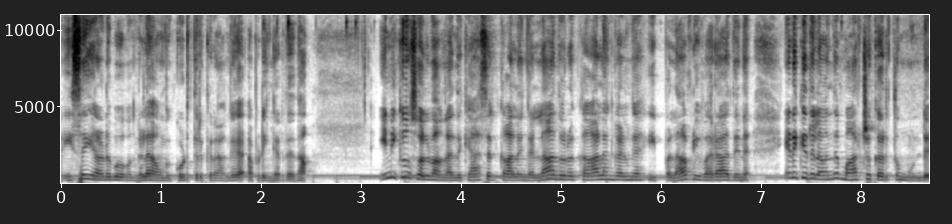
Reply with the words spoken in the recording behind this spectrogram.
இசை அனுபவங்களை அவங்க கொடுத்துருக்குறாங்க அப்படிங்கிறது தான் இன்றைக்கும் சொல்லுவாங்க அந்த கேசட் காலங்கள்லாம் அதோட காலங்கள்ங்க இப்போல்லாம் அப்படி வராதுன்னு. எனக்கு இதில் வந்து மாற்று கருத்தும் உண்டு.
